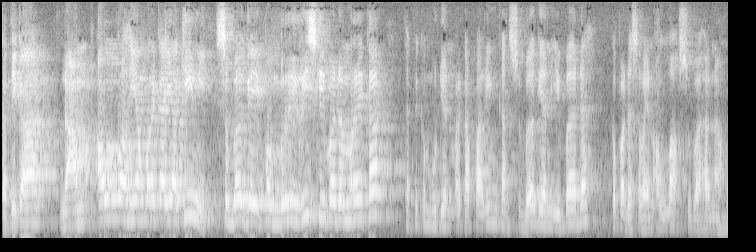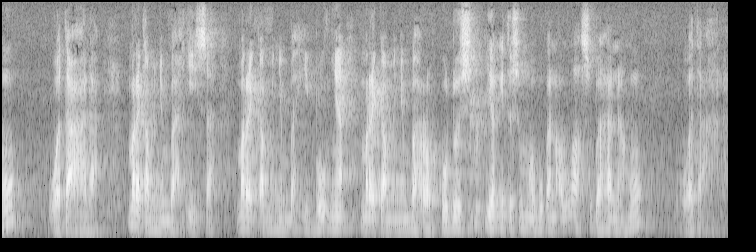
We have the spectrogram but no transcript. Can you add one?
Ketika nam Allah yang mereka yakini sebagai pemberi rizki pada mereka, tapi kemudian mereka palingkan sebagian ibadah kepada selain Allah Subhanahu wa taala. Mereka menyembah Isa, mereka menyembah ibunya, mereka menyembah Roh Kudus yang itu semua bukan Allah Subhanahu wa taala.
